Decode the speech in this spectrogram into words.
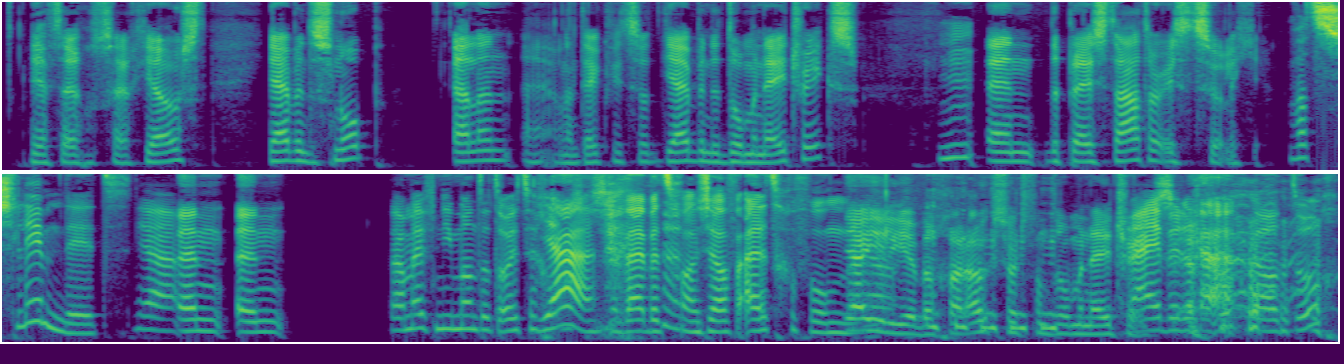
die heeft tegen ons gezegd, Joost, jij bent de snop. Ellen, eh, Ellen Dekwits, dat jij bent de dominatrix. Hm, En de presentator is het zulletje. wat slim dit. Ja. En, en Waarom heeft niemand dat ooit tegen Ja, ons wij hebben het gewoon zelf uitgevonden. ja, jullie hebben gewoon ook een soort van dominatrix. Wij hebben dat ook wel, toch?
